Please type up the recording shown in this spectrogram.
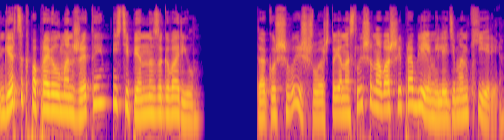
Герцог поправил манжеты и степенно заговорил. «Так уж вышло, что я наслышан о вашей проблеме, леди Манкьери.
